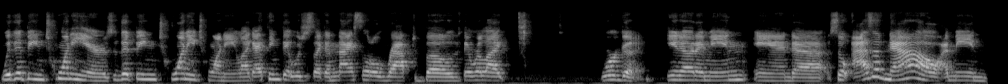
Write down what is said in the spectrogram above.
with it being 20 years, with it being 2020, like I think that was just like a nice little wrapped bow. That they were like, we're good. You know what I mean? And uh, so as of now, I mean,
